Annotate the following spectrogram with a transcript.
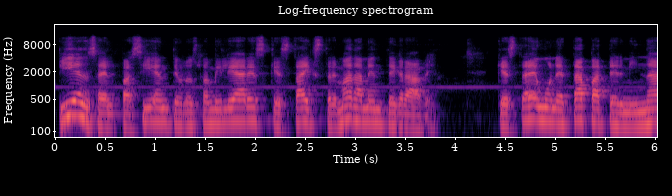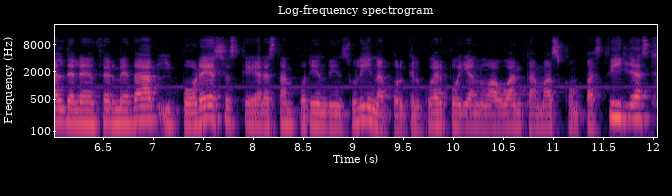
piensa el paciente o los familiares que está extremadamente grave, que está en una etapa terminal de la enfermedad y por eso es que ya le están poniendo insulina, porque el cuerpo ya no aguanta más con pastillas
